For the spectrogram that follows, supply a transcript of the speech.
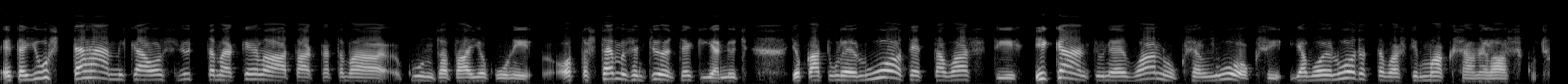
Että just tähän, mikä olisi nyt tämä Kela tai tämä kunta tai joku, niin ottaisi tämmöisen työntekijän nyt, joka tulee luotettavasti ikääntyneen vanhuksen luoksi ja voi luotettavasti maksaa ne laskut.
